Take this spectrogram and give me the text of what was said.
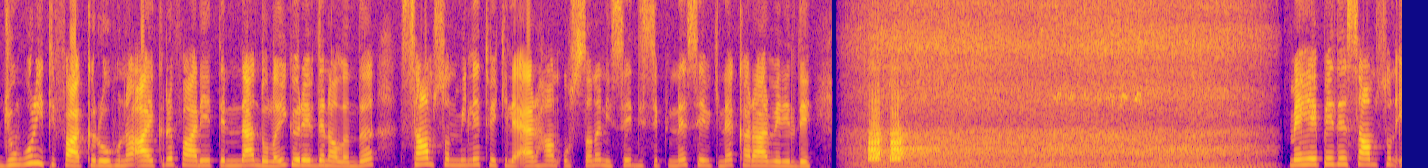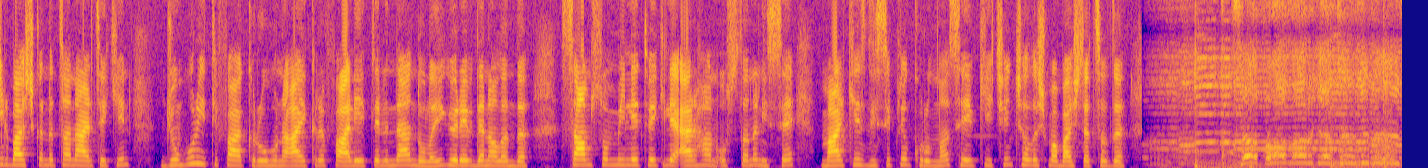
Cumhur İttifakı ruhuna aykırı faaliyetlerinden dolayı görevden alındı. Samsun Milletvekili Erhan Usta'nın ise disipline sevkine karar verildi. MHP'de Samsun İl Başkanı Taner Tekin, Cumhur İttifakı ruhuna aykırı faaliyetlerinden dolayı görevden alındı. Samsun Milletvekili Erhan Usta'nın ise Merkez Disiplin Kurulu'na sevki için çalışma başlatıldı. Sefalar getirdiniz.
